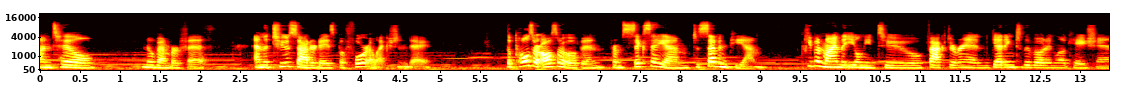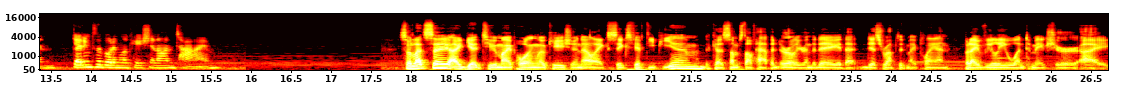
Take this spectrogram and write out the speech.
until November 5th, and the two Saturdays before election day. The polls are also open from 6 a.m. to 7 p.m. Keep in mind that you'll need to factor in getting to the voting location, getting to the voting location on time. So let's say I get to my polling location at like 6:50 p.m. because some stuff happened earlier in the day that disrupted my plan, but I really want to make sure I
